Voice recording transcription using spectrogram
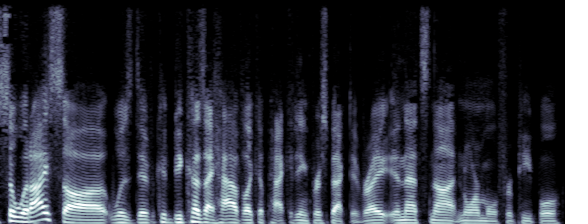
so what I saw was difficult because I have like a packaging perspective, right? And that's not normal for people.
